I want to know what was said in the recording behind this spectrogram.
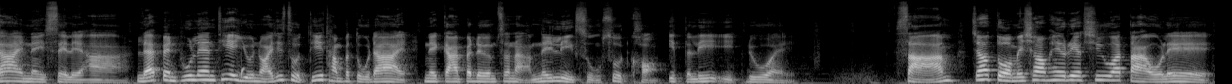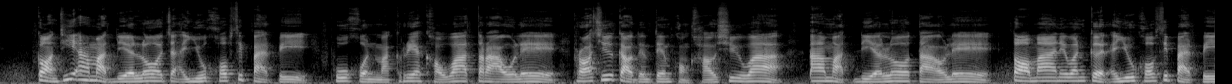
ได้ในเซเรียอาและเป็นผู้เล่นที่อายุน้อยที่สุดที่ทำประตูได้ ในการประเดิมสนามในลีกสูงสุดของอิตาลีอีกด้วย 3. เจ้าตัวไม่ชอบให้เรียกชื่อว่าตาโอเล่ ก่อนที่อามัดเดียโลจะอายุครบ 18 ปี ผู้คนมักเรียกเขาว่าตราโอเล่ เพราะชื่อเก่าเต็มๆของเขาชื่อว่าอามัดเดียโลตาโอเล่ ต่อมาในวันเกิดอายุครบ 18 ปี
